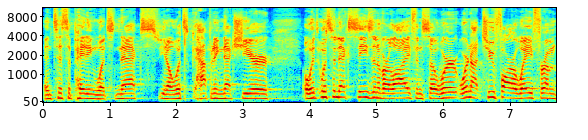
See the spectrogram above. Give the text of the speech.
anticipating what's next, you know, what's happening next year what's the next season of our life? And so we're, we're not too far away from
